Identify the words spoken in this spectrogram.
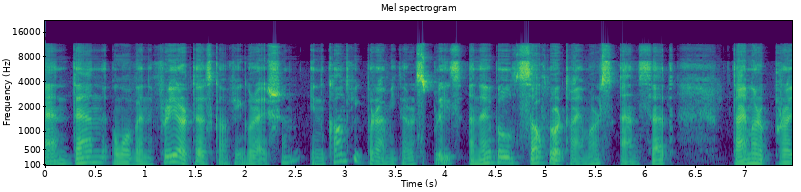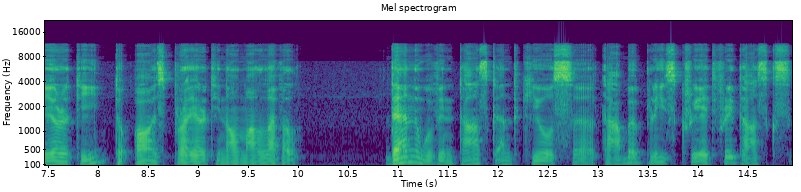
and then within FreeRTOS configuration, in config parameters, please enable software timers and set timer priority to OS priority normal level. Then within task and queues uh, tab, please create three tasks,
